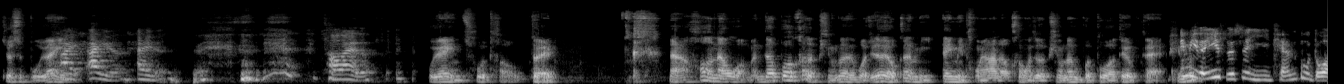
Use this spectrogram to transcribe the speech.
就是不愿意爱爱人，爱人，对，超爱的，不愿意出头，对。然后呢，我们的播客的评论，我觉得有跟米 Amy 同样的困惑，就是评论不多，对不对？Amy 的意思是以前不多。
